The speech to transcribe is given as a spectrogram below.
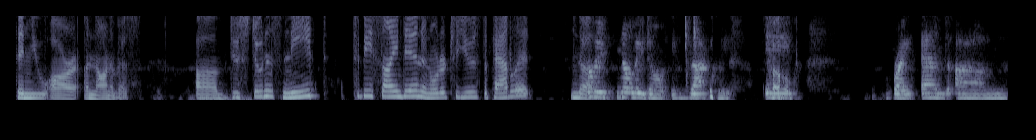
then you are anonymous. Um, do students need to be signed in in order to use the Padlet? No. No, they, no, they don't. Exactly. so, Right. And um,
